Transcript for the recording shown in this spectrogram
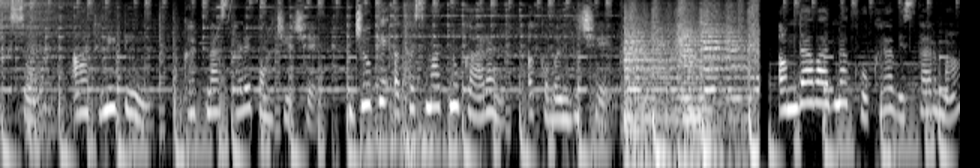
એકસો આઠની ટીમ ઘટના સ્થળે પહોંચી છે જો કે અકસ્માતનું કારણ અકબંધ છે. અમદાવાદના ખોખરા વિસ્તારમાં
